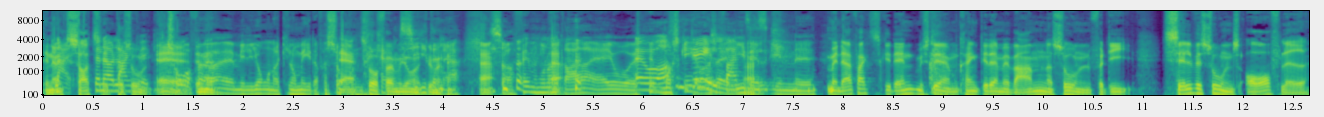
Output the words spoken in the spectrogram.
den er Nej, jo ikke så tæt på solen. Ja, 42 er, millioner kilometer fra solen. Ja, 42 millioner sige, kilometer. Ja. Så 500 ja. grader er jo, er jo også måske en del, også alligevel faktisk. en... Øh... Men der er faktisk et andet mysterium omkring det der med varmen og solen, fordi selve solens overflade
